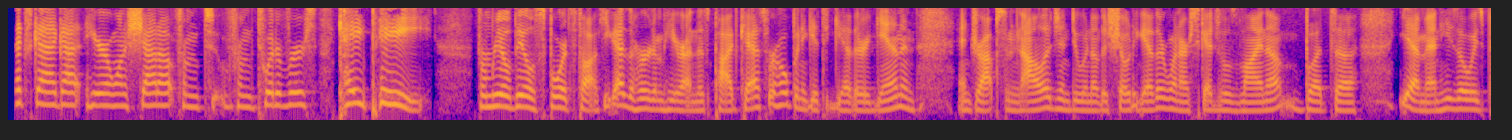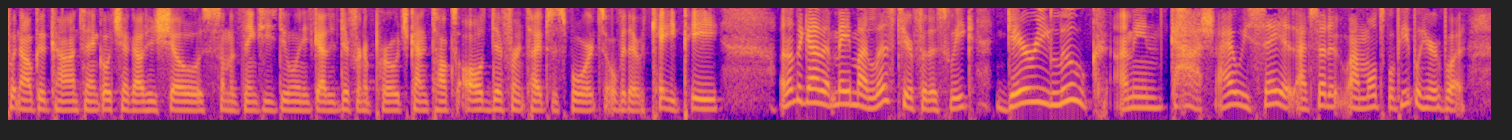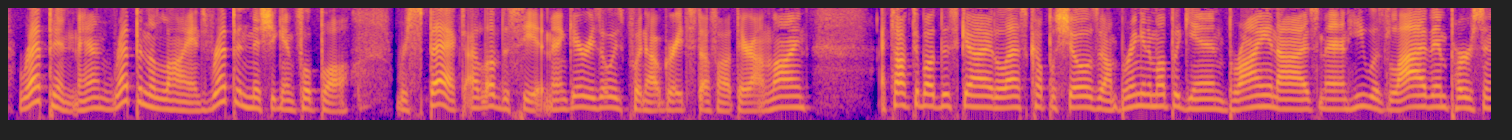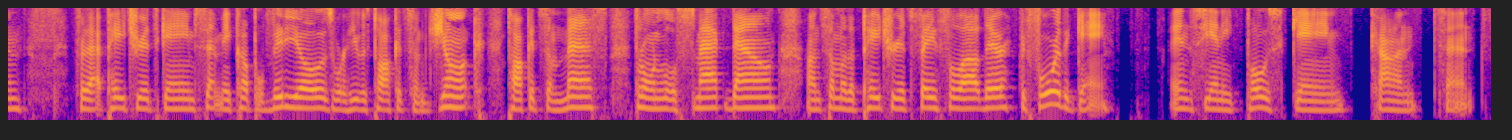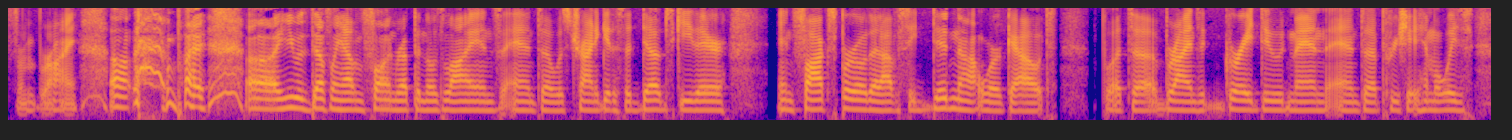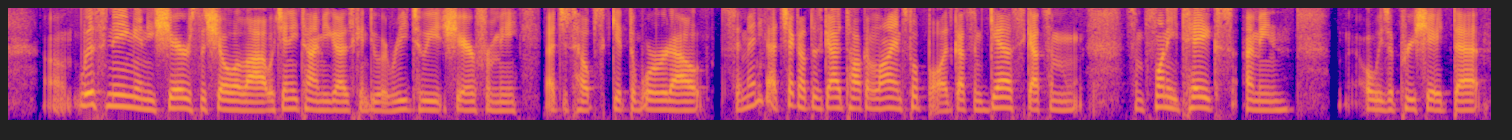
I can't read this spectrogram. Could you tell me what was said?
Next guy I got here, I want to shout out from from the Twitterverse, KP from Real Deal Sports Talk. You guys have heard him here on this podcast. We're hoping to get together again and and drop some knowledge and do another show together when our schedules line up. But uh, yeah, man, he's always putting out good content. Go check out his shows, some of the things he's doing. He's got a different approach, kind of talks all different types of sports over there with KP. Another guy that made my list here for this week, Gary Luke. I mean, gosh, I always say it. I've said it on multiple people here, but repping, man, repping the Lions, repping Michigan football. Respect. I love to see it, man. Gary's always putting out great stuff out there online. I talked about this guy the last couple shows, and I'm bringing him up again. Brian Ives, man, he was live in person for that Patriots game. Sent me a couple videos where he was talking some junk, talking some mess, throwing a little smack down on some of the Patriots faithful out there before the game. I didn't see any post game content from Brian, uh, but uh, he was definitely having fun repping those Lions and uh, was trying to get us a dubski there in Foxborough that obviously did not work out. But uh, Brian's a great dude, man, and uh, appreciate him always um, listening, and he shares the show a lot. Which anytime you guys can do a retweet, share from me, that just helps get the word out. Say, man, you gotta check out this guy talking Lions football. He's got some guests, got some some funny takes. I mean, always appreciate that.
